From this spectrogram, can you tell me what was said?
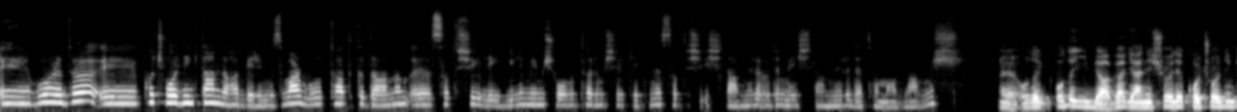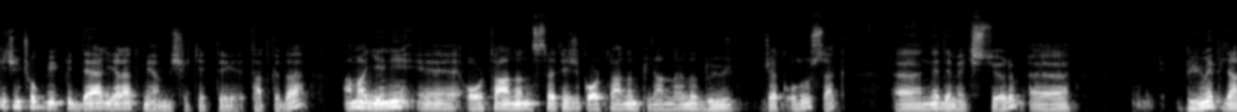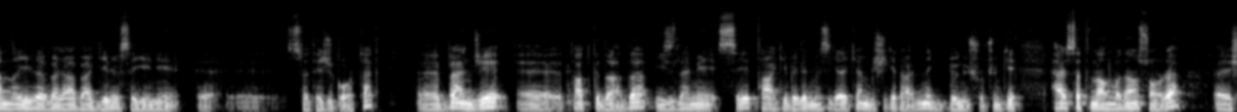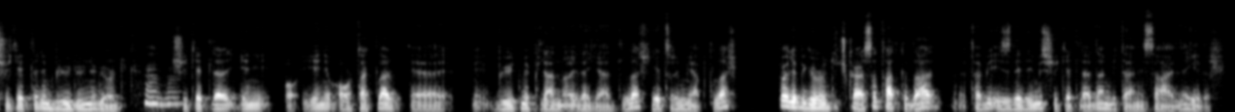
E, bu arada e, Koç Holding'den de haberimiz var. Bu tat gıdanın e, satışı ile ilgili Memişoğlu Tarım Şirketi'ne satış işlemleri, ödeme işlemleri de tamamlanmış. Evet, o da o da iyi bir haber. Yani şöyle Koç Holding için çok büyük bir değer yaratmayan bir şirketti Tatkıda. Ama yeni e, ortağının, stratejik ortağının planlarını duyacak olursak e, ne demek istiyorum? E, büyüme planlarıyla beraber gelirse yeni e, e, stratejik ortak e, bence e, Tat Gıda'da izlemesi, takip edilmesi gereken bir şirket haline dönüşür. Çünkü her satın almadan sonra e, şirketlerin büyüdüğünü gördük. Şirketler yeni yeni ortaklar e, büyütme planlarıyla geldiler, yatırım yaptılar. Böyle bir görüntü çıkarsa Tat Gıda e, tabii izlediğimiz şirketlerden bir tanesi haline gelir.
